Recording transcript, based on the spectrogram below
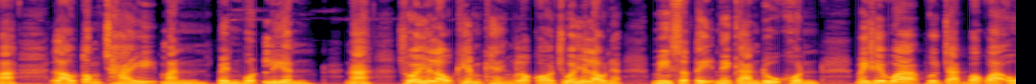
มา เราต้องใช้มันเป็นบทเรียนนะช่วยให้เราเข้มแข็งแล้วก็ช่วยให้เราเนี่ยมีสติในการดูคน ไม่ใช่ว่าผู้จัดบอกว่า โอ้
